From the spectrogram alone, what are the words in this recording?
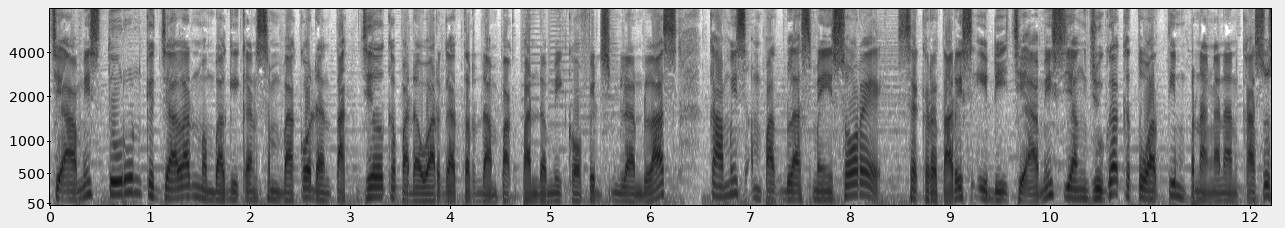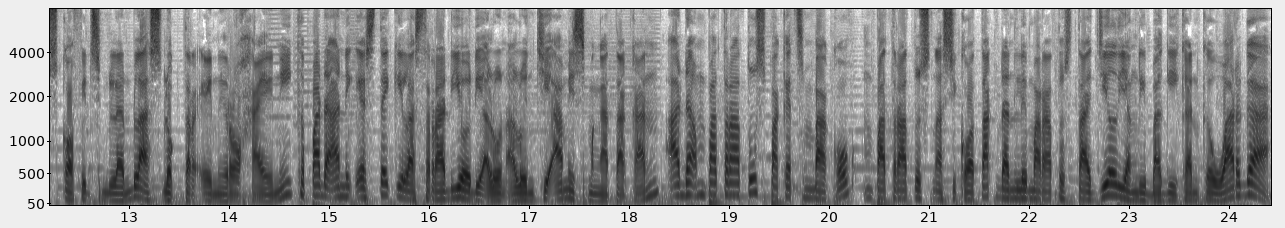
Ciamis turun ke jalan membagikan sembako dan takjil kepada warga terdampak pandemi COVID-19 Kamis 14 Mei sore. Sekretaris IDI Ciamis yang juga ketua tim penanganan kasus COVID-19 Dr. Eni Rohaini kepada Anik ST Kilas Radio di alun-alun Ciamis mengatakan ada 400 paket sembako, 400 nasi kotak dan 500 tajil yang dibagikan ke warga.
